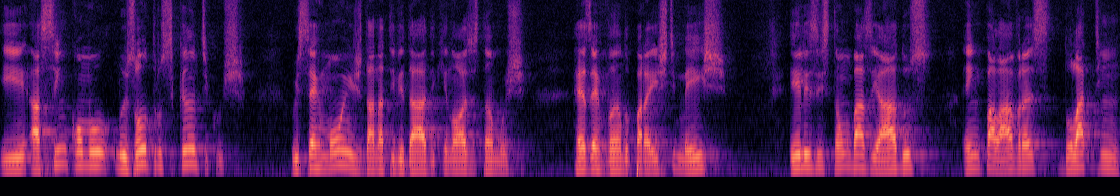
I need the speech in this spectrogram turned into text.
E assim como nos outros cânticos, os sermões da Natividade que nós estamos reservando para este mês, eles estão baseados em palavras do latim.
